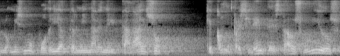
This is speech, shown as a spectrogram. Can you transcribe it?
lo mismo podría terminar en el cadalso que como presidente de Estados Unidos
